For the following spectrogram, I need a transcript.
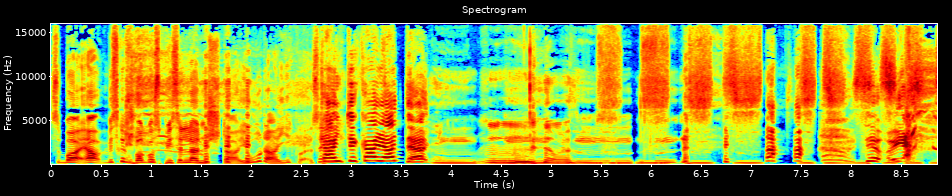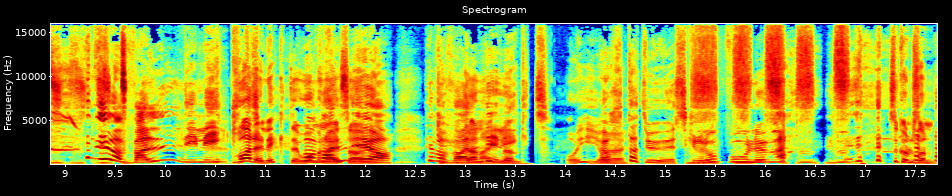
Så bare Ja, vi skal ikke bare gå og spise lunsj, da? Jo da. Gikk, så jeg, dette? Mm. Det, var- ja, det var veldig likt. Var det likt det? Det var Womanizer? veldig, ja, det var Gud, den har jeg veldig glemt. likt. Oi, oi. Hørte at du skrudde opp volumet. Så kan du sånn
